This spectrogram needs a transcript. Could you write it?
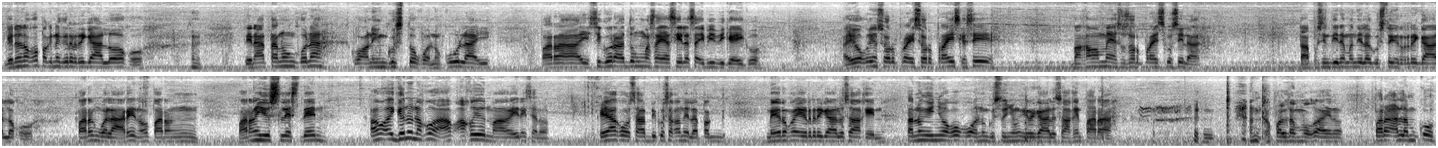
Ganun ako pag nagre-regalo ako. tinatanong ko na kung ano yung gusto ko, anong kulay para siguradong masaya sila sa ibibigay ko. Ayoko yung surprise surprise kasi baka mamaya surprise ko sila tapos hindi naman nila gusto yung regalo ko. Parang wala rin, no? Parang parang useless din. Ako ay ganun ako, ah. ako, ako 'yun, mga kainis ano. Kaya ako sabi ko sa kanila pag meron kayong iregalo sa akin, tanungin niyo ako kung anong gusto niyo iregalo sa akin para ang kapal ng mukha, ano. Para alam ko,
